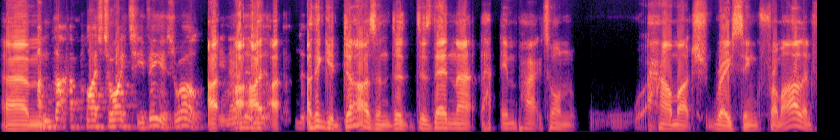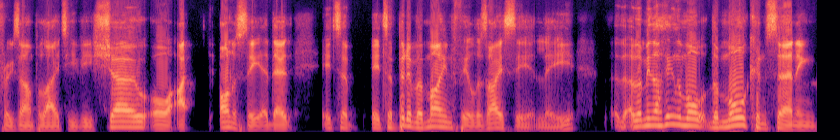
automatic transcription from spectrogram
Um, and that applies to ITV as well. I, you know, I, the, the, I, think it does. And does, does then that impact on how much racing from Ireland, for example, ITV show? Or I, honestly, it's a it's a bit of a minefield as I see it, Lee. I mean, I think the more the more concerning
